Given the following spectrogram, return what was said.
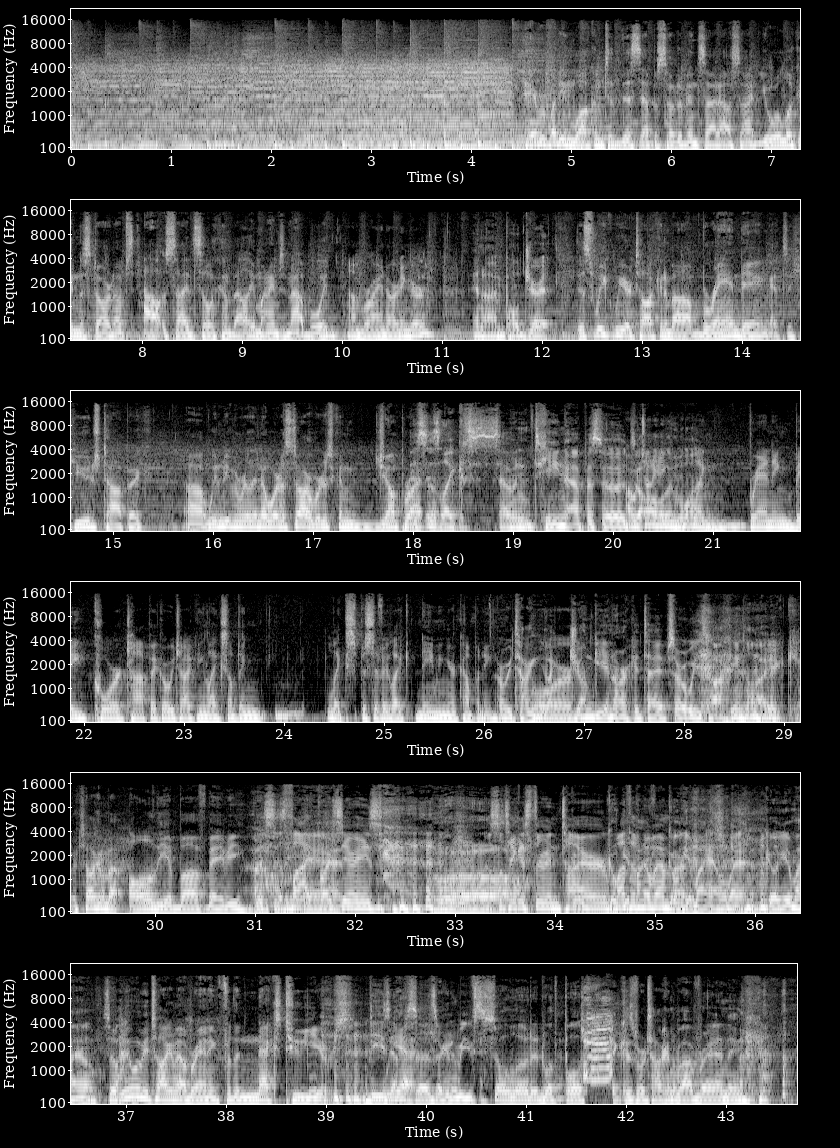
Hey, everybody, and welcome to this episode of Inside Outside. You're looking to startups outside Silicon Valley. My name is Matt Boyd. I'm Brian Ardinger. And I'm Paul Jarrett. This week, we are talking about branding. It's a huge topic. Uh, we don't even really know where to start. We're just going to jump right. This is in. like 17 episodes Are we all talking in one. like branding big core topic? Are we talking like something like specific, like naming your company? are we talking Or like Jungian archetypes or are we talking like We're talking about all of the above, baby. This is a five part man. series? this will take us through entire Go month get of my- November. Go get my helmet. Go get my helmet. so we will be talking about branding for the next two years. These We ha- episodes are going to be so loaded with bullshit because we're talking about branding.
